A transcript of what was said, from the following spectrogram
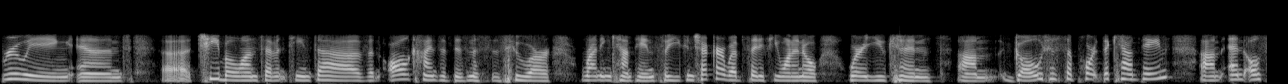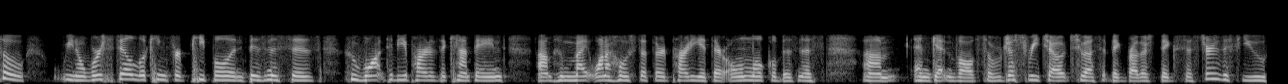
Brewing and uh, Cibo on 17th Ave and all kinds of businesses who are running campaigns. So you can check our website if you want to know where you can um, go to support the campaign. Um, and also, you know, we're still looking for people and businesses who want to be a part of the campaign, um, who might want to host a third party at their own local business um, and get involved. So just reach out to us at Big Brothers Big Sisters if you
